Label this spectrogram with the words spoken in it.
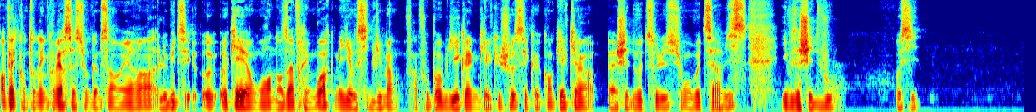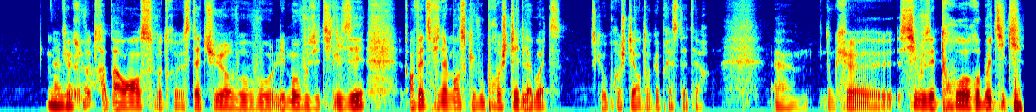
En fait, quand on a une conversation comme ça en R1, le but, c'est OK, on rentre dans un framework, mais il y a aussi de l'humain. Enfin, faut pas oublier quand même quelque chose, c'est que quand quelqu'un achète votre solution ou votre service, il vous achète vous aussi. Ah, euh, votre apparence, votre stature, les mots que vous utilisez, en fait, finalement, ce que vous projetez de la boîte, ce que vous projetez en tant que prestataire. Euh, donc, euh, si vous êtes trop robotique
